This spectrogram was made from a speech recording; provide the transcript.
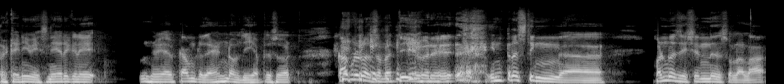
பட் எனிவேஸ் நேர்களே we have come to the end of the episode. கம்ப்யூட்டர்ஸை பற்றி ஒரு இன்ட்ரெஸ்டிங் கான்வர்சேஷன் சொல்லலாம்.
